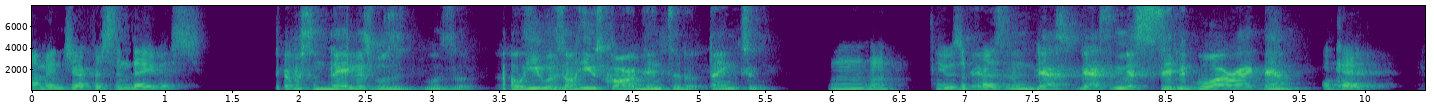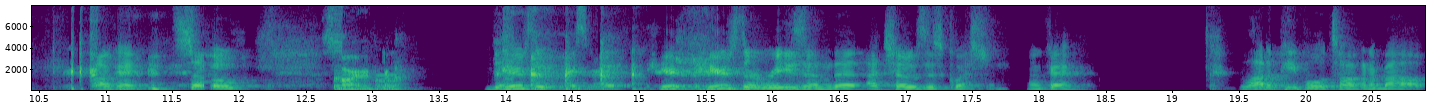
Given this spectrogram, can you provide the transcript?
I mean Jefferson Davis. Jefferson Davis was was a, oh he was on he was carved into the thing too. Mm-hmm. He was a Jefferson, president. That's that's a Mississippi boy right there. Okay. Okay. So Sorry, bro. Here's the here, here's the reason that I chose this question. Okay. A lot of people are talking about,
